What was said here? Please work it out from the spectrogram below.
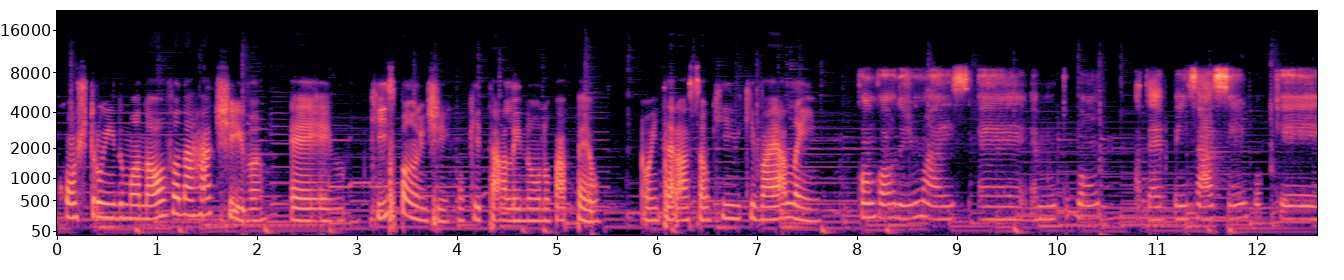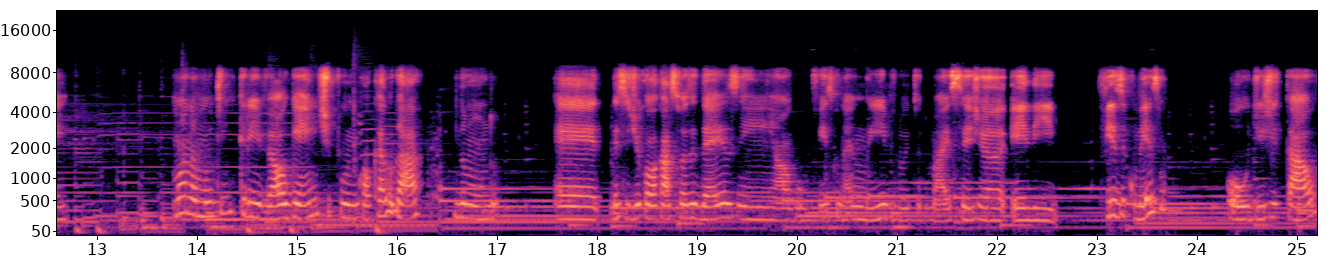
construindo uma nova narrativa é, que expande o que está ali no, no papel. É uma interação que, que vai além. Concordo demais. É, é muito bom até pensar assim, porque, mano, é muito incrível. Alguém, tipo, em qualquer lugar do mundo, é, decidir colocar suas ideias em algo físico, né, no livro e tudo mais, seja ele físico mesmo ou digital.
